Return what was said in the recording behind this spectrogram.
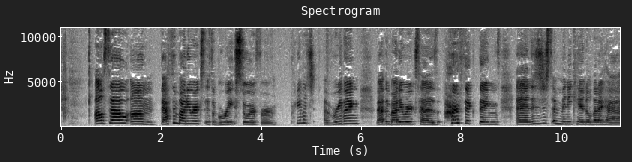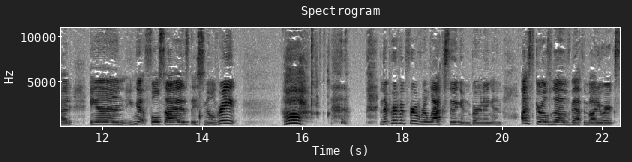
also, um, Bath & Body Works is a great store for pretty much everything. Bath & Body Works has perfect things and this is just a mini candle that I had and you can get full size. They smell great. Oh. and they're perfect for relaxing and burning and us girls love Bath & Body Works.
